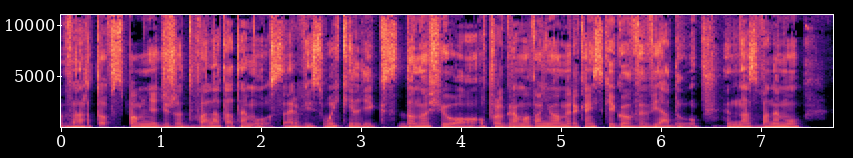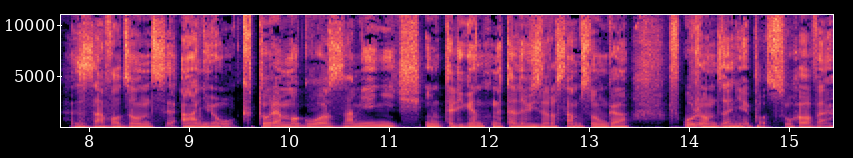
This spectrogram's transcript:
Warto wspomnieć, że dwa lata temu serwis Wikileaks donosił o oprogramowaniu amerykańskiego wywiadu nazwanemu zawodzący anioł, które mogło zamienić inteligentny telewizor Samsunga w urządzenie podsłuchowe.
